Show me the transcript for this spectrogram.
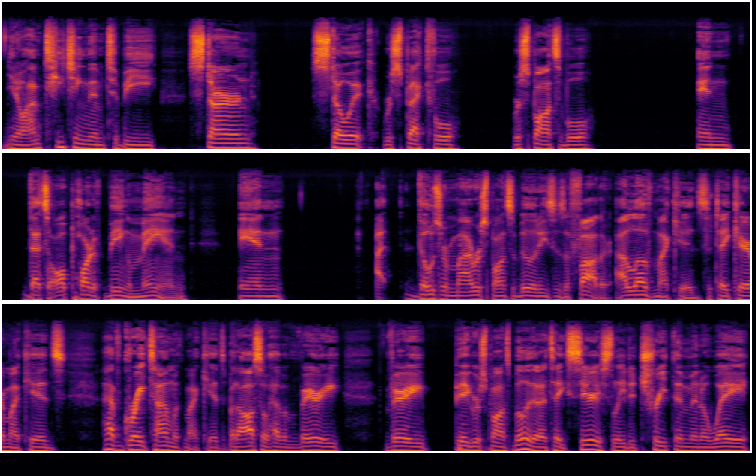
you know, I'm teaching them to be stern, stoic, respectful, responsible, and that's all part of being a man. And I, those are my responsibilities as a father. I love my kids to take care of my kids. I have great time with my kids, but I also have a very, very big responsibility that I take seriously to treat them in a way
